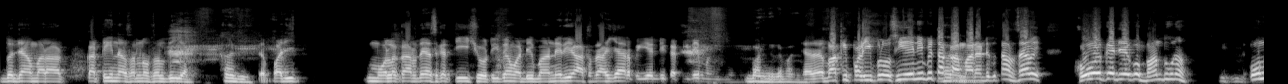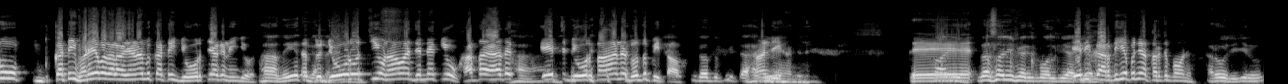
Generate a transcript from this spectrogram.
ਦੂਜਾ ਮਾਰਾ ਕੱਟੀ ਨਸਲ ਨਸਲ ਦੀ ਆ। ਹਾਂਜੀ। ਤੇ ਭਾਜੀ ਮੁੱਲ ਕਰਦੇ ਇਸ ਚੀਜ਼ ਛੋਟੀ ਤੋਂ ਵੱਡੀ ਬਣਨੇ ਦੀ 8-10000 ਰੁਪਏ ਦੀ ਕੱਟੀ ਦੇ ਮੰਗੀ ਜਾਂਦੀ। ਬਣ ਜਾਂਦਾ ਬਣ ਬਾਕੀ ਪਲੀ ਪਲੋਸੀ ਇਹ ਨਹੀਂ ਵੀ ਧੱਕਾ। ਮਾਰਨ ਦੀ ਤਾਂ ਸਾਹਿਬ ਖੋਲ ਕੇ ਜੇ ਕੋਈ ਬੰਦੂ ਨਾ ਉਹਨੂੰ ਕੱਟੀ ਫੜੇ ਪਤਾ ਲੱਗ ਜਾਣਾ ਵੀ ਕੱਟੀ ਜ਼ੋਰ ਤੇ ਆ ਕਿ ਨਹੀਂ ਜ਼ੋਰ ਹਾਂ ਨਹੀਂ ਤਾਂ। ਜ਼ੋਰ ਉੱਚੀ ਹੋਣਾ ਵਾ ਜਿੰਨੇ ਘਿਓ ਖਾਦਾ ਆ ਤੇ ਇਹ ਚ ਜ਼ੋਰ ਤਾਂ ਇਹਨੇ ਦੁੱਧ ਪੀਤਾ ਦੁੱਧ ਪੀਤਾ ਹਾਂਜੀ। ਹਾਂਜੀ ਤੇ ਦੱਸੋ ਜੀ ਫਿਰ ਜੀ ਅੱਜ ਇਹਦੀ ਕਰਦੀ ਹੈ 75 ਚ ਪਹੁੰਚ। ਕਰੋ ਜੀ ਜਰੂਰ।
